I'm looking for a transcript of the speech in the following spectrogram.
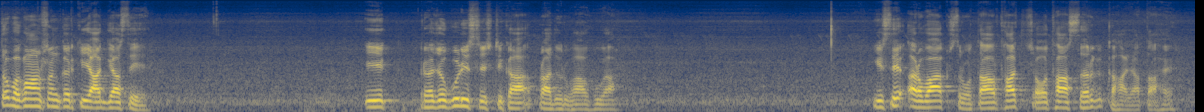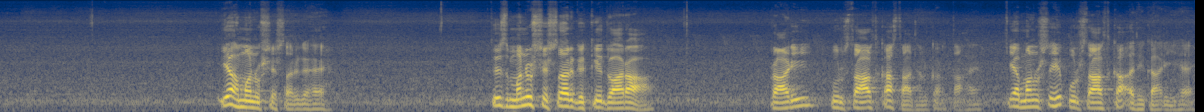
तो भगवान शंकर की आज्ञा से एक रजोगुणी सृष्टि का प्रादुर्भाव हुआ। इसे अर्वाक श्रोता अर्थात चौथा सर्ग कहा जाता है। यह मनुष्य सर्ग है। तो इस मनुष्य सर्ग के द्वारा प्राणी पुरुषार्थ का साधन करता है। यह मनुष्य ही पुरुषार्थ का अधिकारी है।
